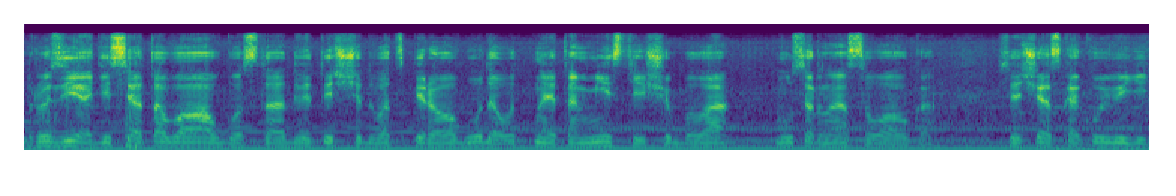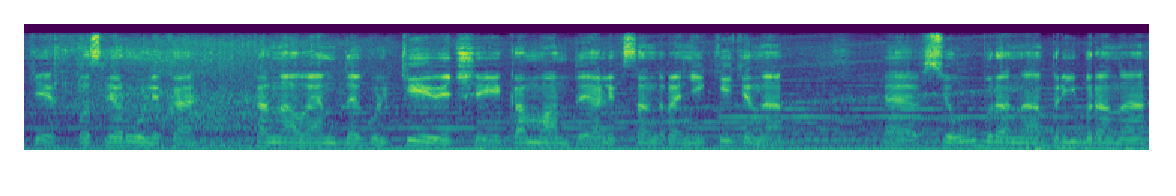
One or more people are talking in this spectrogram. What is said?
Друзья, 10 августа 2021 года вот на этом месте еще была мусорная свалка. Сейчас, как вы видите, после ролика канала МД Гулькевич и команды Александра Никитина все убрано, прибрано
